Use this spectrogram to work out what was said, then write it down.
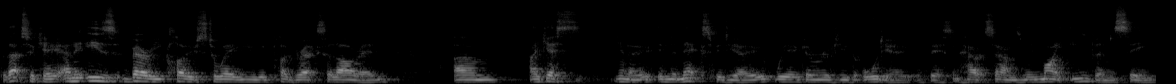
but that's okay. And it is very close to where you would plug your XLR in. Um, I guess, you know, in the next video, we're going to review the audio of this and how it sounds. We might even see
